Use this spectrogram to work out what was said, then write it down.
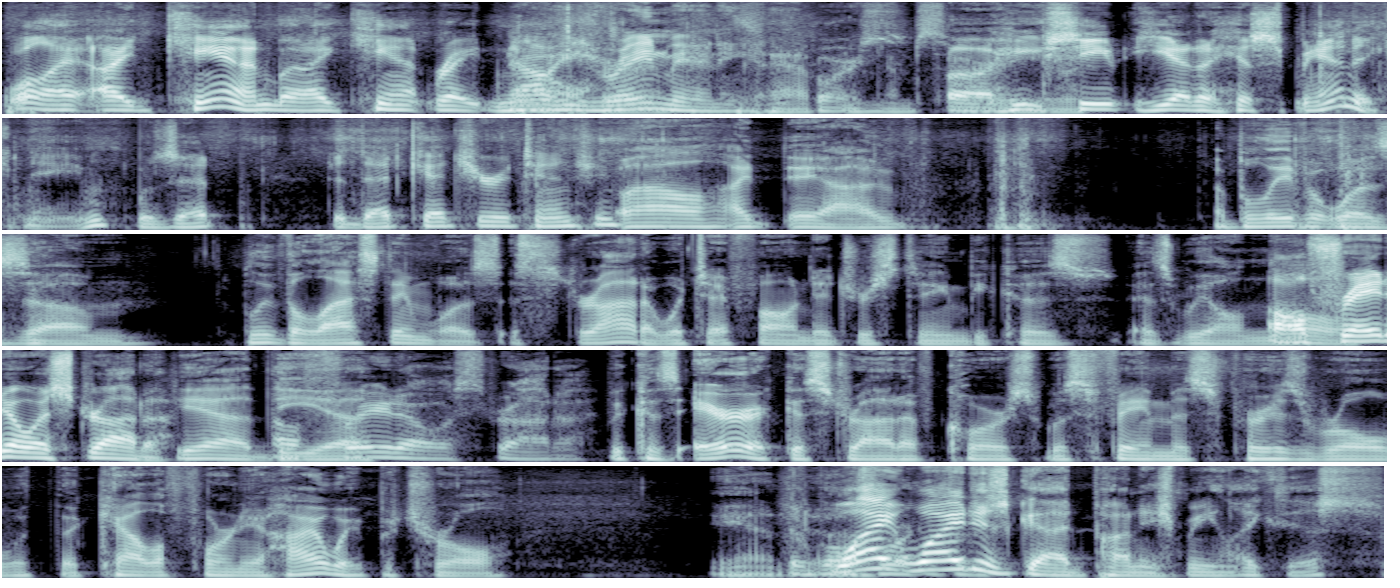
Well, I, I can, but I can't right now. Now he's Rain Manning, of course. I'm Uh, sorry. he seemed he had a Hispanic name. Was that? Did that catch your attention? well, I yeah, I, I believe it was. Um, I believe the last name was Estrada, which I found interesting because, as we all know, Alfredo Estrada. Yeah, the uh, Alfredo Estrada. because Erik Estrada, of course, was famous for his role with the California Highway Patrol, and uh, Why? Why does God punish me like this?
